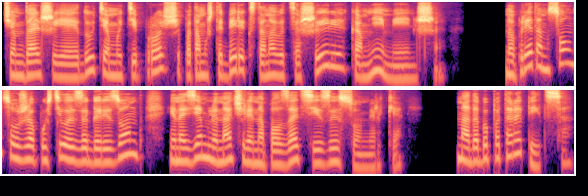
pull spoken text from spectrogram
Чем дальше я иду, тем идти проще, потому что берег становится шире, камней меньше. Но при этом солнце уже опустилось за горизонт, и на землю начали наползать сизые сумерки. Надо бы поторопиться.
